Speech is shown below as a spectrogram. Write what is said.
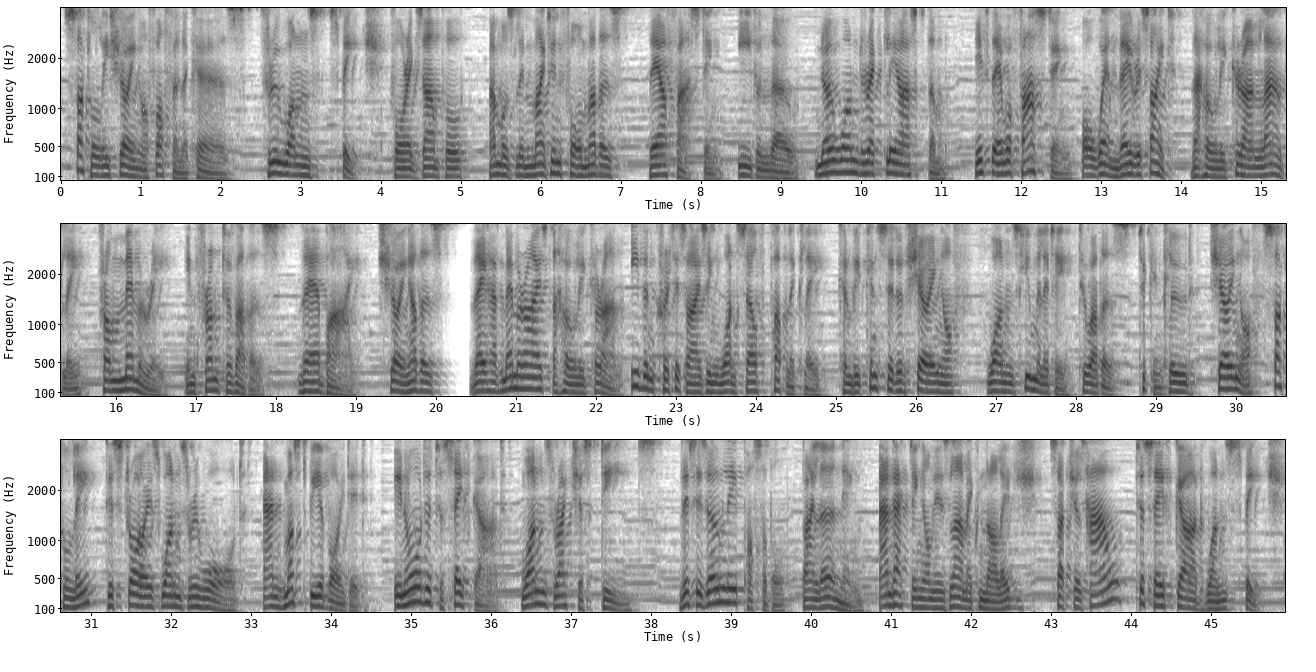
Subtly showing off often occurs through one's speech. For example, a Muslim might inform others they are fasting, even though no one directly asked them if they were fasting, or when they recite the Holy Quran loudly, from memory, in front of others, thereby showing others they have memorized the Holy Quran. Even criticizing oneself publicly can be considered showing off one's humility to others. To conclude, showing off subtly destroys one's reward and must be avoided in order to safeguard one's righteous deeds. This is only possible by learning and acting on Islamic knowledge, such as how to safeguard one's speech,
